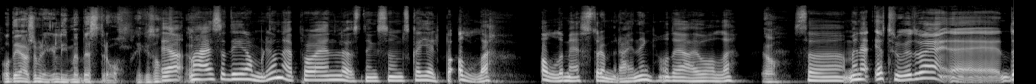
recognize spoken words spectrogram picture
Og det er som regel de med best råd. ikke sant? Ja, nei, så de ramler jo ned på en løsning som skal hjelpe alle. Alle med strømregning, og det er jo alle. Ja. Så, men jeg, jeg tror jo du er, eh, du,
